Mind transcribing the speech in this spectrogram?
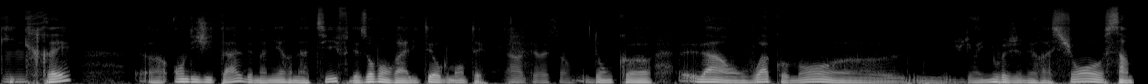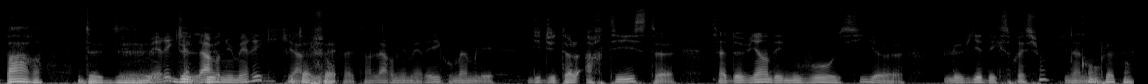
qui Mhm. créent euh, en digital de manière native des œuvres en réalité augmentée. Ah, intéressant. Donc euh, là, on voit comment une, une nouvelle génération s'empare de, numérique, de- il y a l'art numérique qui arrive en fait. hein, l'art numérique ou même les digital artists, euh, ça devient des nouveaux aussi euh, leviers d'expression finalement. complètement.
